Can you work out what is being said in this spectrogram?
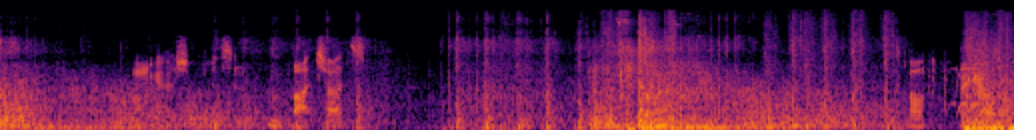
Oh my gosh, I'm missing bot shots. Oh, right here also.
